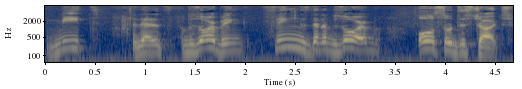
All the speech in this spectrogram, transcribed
meat that it's absorbing, things that absorb also discharge.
